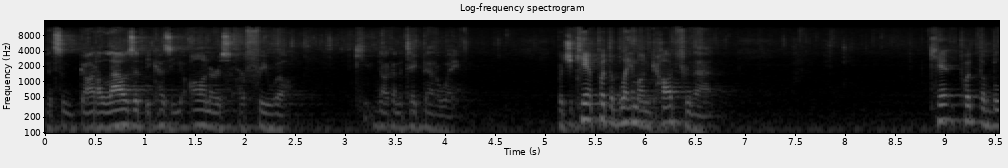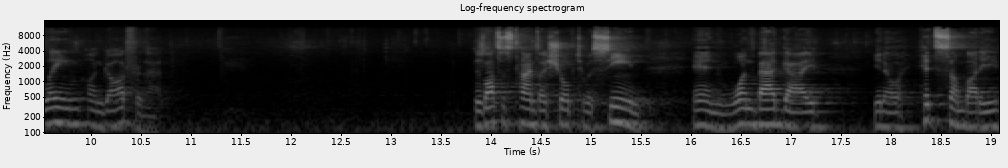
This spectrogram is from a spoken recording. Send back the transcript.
And so God allows it because He honors our free will. He's not going to take that away. But you can't put the blame on God for that. Can't put the blame on God for that. There's lots of times I show up to a scene and one bad guy, you know, hits somebody,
